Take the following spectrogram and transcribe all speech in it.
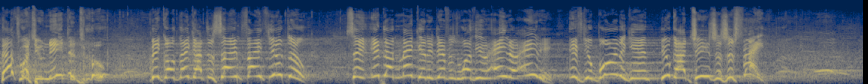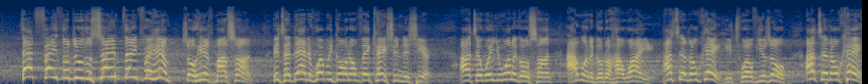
That's what you need to do because they got the same faith you do. See, it doesn't make any difference whether you're 8 or 80. If you're born again, you got Jesus' faith. That faith will do the same thing for him. So here's my son. He said, Daddy, where we going on vacation this year? I said, Where you want to go, son? I want to go to Hawaii. I said, Okay. He's 12 years old. I said, Okay.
